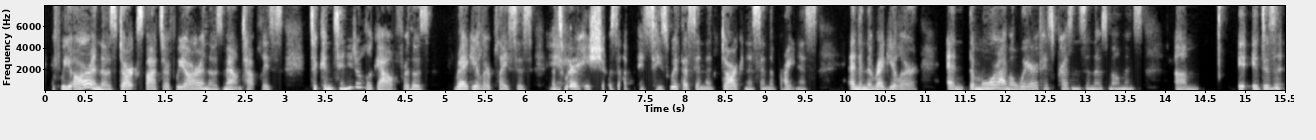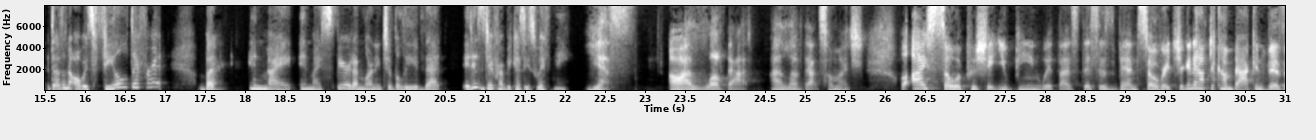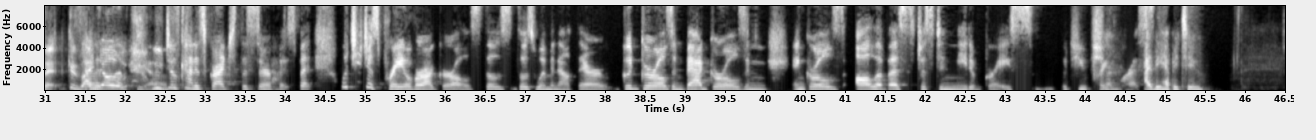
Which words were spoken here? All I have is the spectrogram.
if we are in those dark spots or if we are in those mountaintop places to continue to look out for those regular places that's yeah. where he shows up it's he's with us in the darkness and the brightness and in the regular and the more i'm aware of his presence in those moments um, it, it, doesn't it doesn't always feel different but right. in my in my spirit i'm learning to believe that it is different because he's with me. Yes. Oh i love that I love that so much. Well, I so appreciate you being with us. This has been so rich. You're going to have to come back and visit because I, I know we just kind of scratched the surface. Yeah. But would you just pray over our girls, those those women out there, good girls and bad girls, and and girls, all of us, just in need of grace? Would you pray sure. for us? I'd be happy to.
